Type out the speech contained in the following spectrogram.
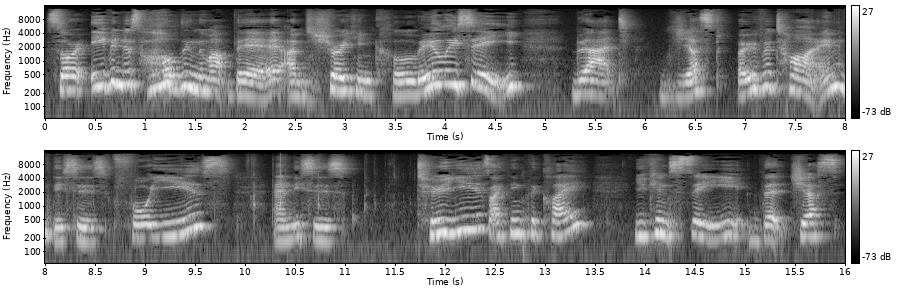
So even just holding them up there, I'm sure you can clearly see that just over time, this is four years and this is two years, I think, the Cles you can see that just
